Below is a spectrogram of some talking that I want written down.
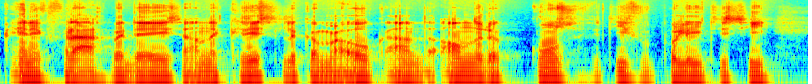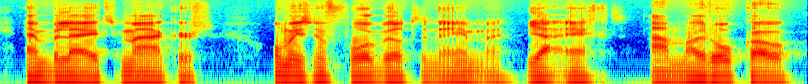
En ik vraag bij deze aan de christelijke, maar ook aan de andere conservatieve politici en beleidsmakers om eens een voorbeeld te nemen, ja echt, aan Marokko.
